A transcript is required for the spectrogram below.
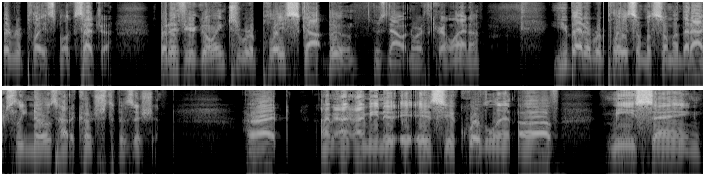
irreplaceable, etc. But if you're going to replace Scott Boone, who's now at North Carolina, you better replace him with someone that actually knows how to coach the position. All right. I, I mean, it, it's the equivalent of me saying,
